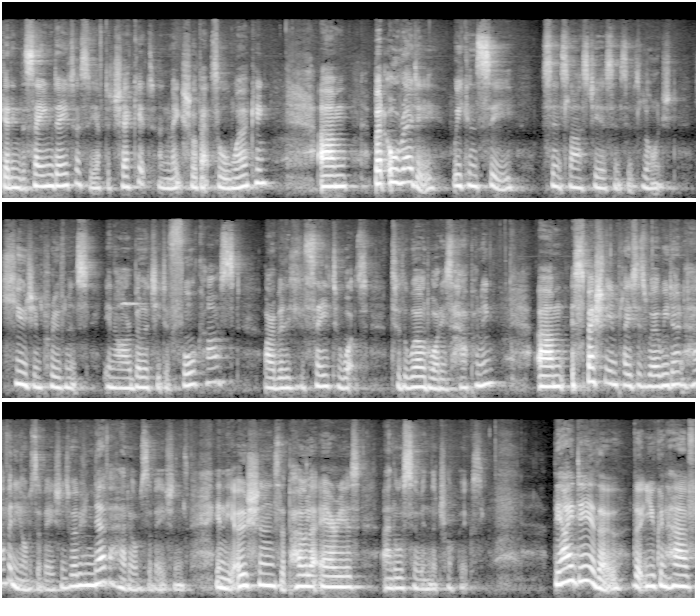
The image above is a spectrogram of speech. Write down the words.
getting the same data. So you have to check it and make sure that's all working. Um, but already we can see, since last year, since it's launched, huge improvements in our ability to forecast, our ability to say to, what's, to the world what is happening um, especially in places where we don't have any observations, where we've never had observations, in the oceans, the polar areas, and also in the tropics. The idea, though, that you can have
